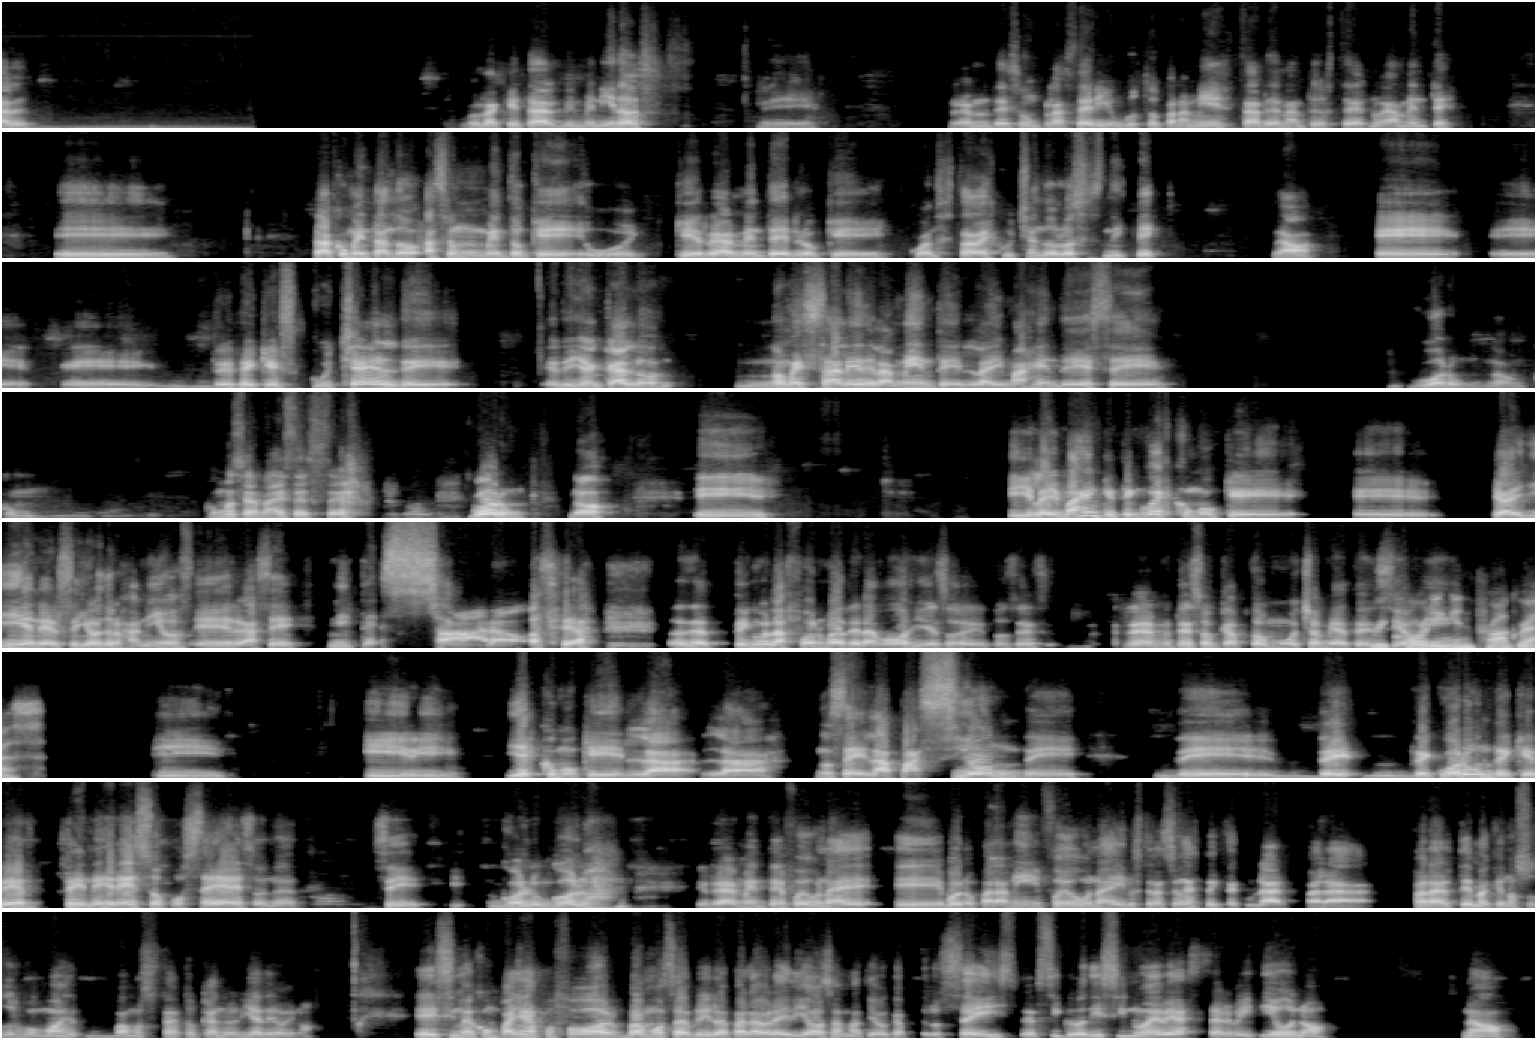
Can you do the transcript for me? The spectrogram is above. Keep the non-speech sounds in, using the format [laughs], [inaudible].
tal? Hola, ¿qué tal? Bienvenidos. Eh, realmente es un placer y un gusto para mí estar delante de ustedes nuevamente. Eh, estaba comentando hace un momento que, que realmente lo que cuando estaba escuchando los sneak peek, ¿no? Eh, desde que escuché el de, el de Giancarlo, no me sale de la mente la imagen de ese Gorum, no, ¿cómo, ¿cómo se llama ese ser? Gorum, ¿no? Y, y la imagen que tengo es como que, eh, que allí en El Señor de los Anillos él hace mi tesoro, [laughs] o sea, o sea, tengo la forma de la voz y eso, entonces realmente eso captó mucho mi atención. Recording y, in progress. y, y, y es como que la, la, no sé, la pasión de, de, de, de Quorum de querer tener eso, poseer eso, ¿no? Sí, Gollum, Gollum. [laughs] Realmente fue una, eh, eh, bueno, para mí fue una ilustración espectacular para, para el tema que nosotros vamos a, vamos a estar tocando el día de hoy, ¿no? Eh, si me acompañas, por favor, vamos a abrir la palabra de Dios a Mateo capítulo 6, versículo 19 hasta el 21, ¿no?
